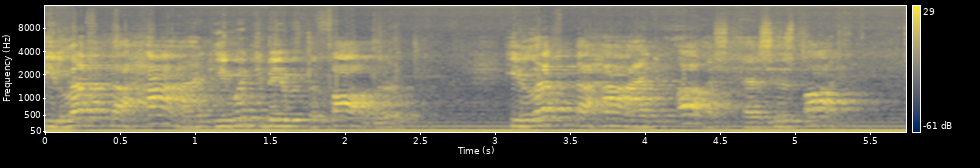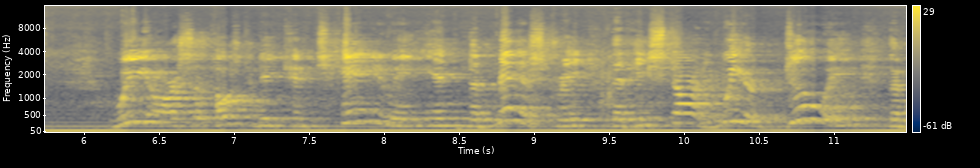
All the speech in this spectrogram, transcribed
He left behind, he went to be with the Father. He left behind us as his body we are supposed to be continuing in the ministry that he started. We are doing the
